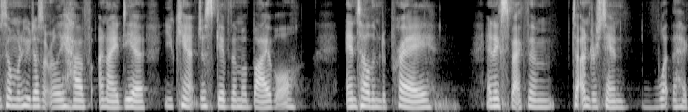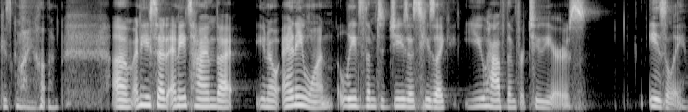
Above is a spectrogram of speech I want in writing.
someone who doesn't really have an idea, you can't just give them a Bible and tell them to pray and expect them to understand what the heck is going on. Um, and he said, anytime that you know, anyone leads them to Jesus, he's like, you have them for two years, easily.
